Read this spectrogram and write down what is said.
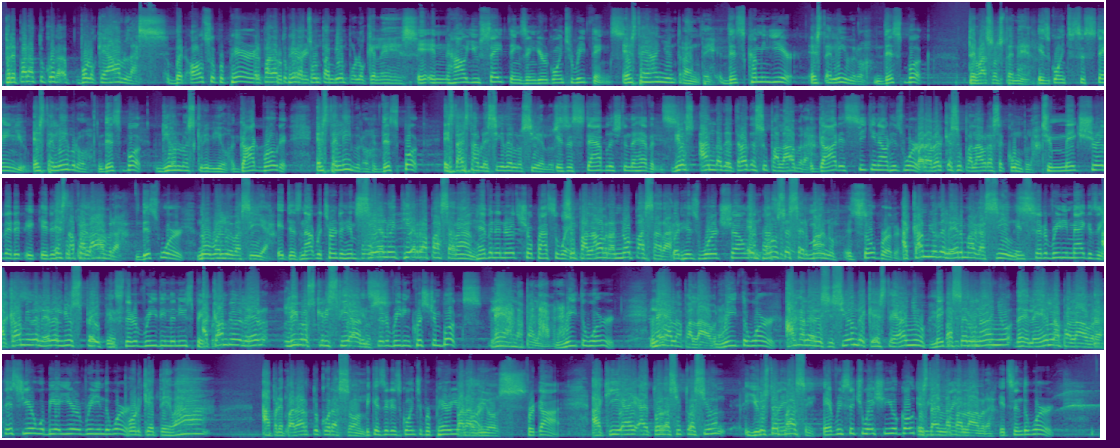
prepara tu corazón por lo que hablas. but also prepare, Prepara tu prepare corazón también por lo que lees. in how you say things and you're going to read things. Este año entrante, This coming year, este libro this book te va a sostener. is going to sustain you. Este libro, This book, Dios lo escribió. God wrote it. Este libro This book está establecido en los cielos. is established in the heavens. Dios anda detrás de su palabra God is seeking out His word para ver que su palabra se cumpla. to make sure that it, it, it is Esta fulfilled. palabra This word, no vuelve vacía. it does not return to Him void. Cielo y tierra pasarán. Heaven and earth shall pass away, Su palabra no pasará. but His word shall not pass Entonces, hermano, away. So, brother, a cambio de leer magazines, instead of reading magazines, a cambio de leer el newspaper, instead of reading the a newspaper, cambio de leer libros cristianos, instead of reading Christian books, lea la palabra. read the word. Lea la palabra. Read the word. Haga la decisión de que este año Make va a ser un año de leer la palabra, That this year will be a year of reading the word porque te va a preparar tu corazón because it is going to prepare your para heart Dios. for God. Aquí hay, hay toda situación que usted pase. every situation you'll go through, Está you en la find it. palabra. It's in the word.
